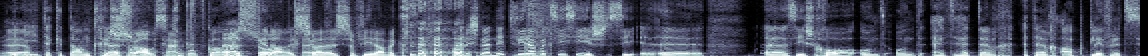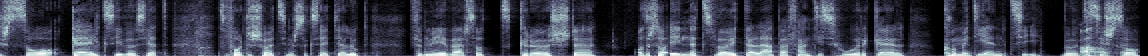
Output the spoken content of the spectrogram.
Ja, ja. in den Gedanken ist ist schon schon alles abgehängt. kaputt gegangen. Ist schon genau, es ist schon, abgehängt. es ist schon Feierabend gewesen. Aber es war nicht Feierabend gewesen, sie ist, sie, äh, äh, sie ist gekommen und, und hat, hat, einfach, hat einfach abgeliefert. Es war so geil gewesen, weil sie hat, vor der Show hat sie mir so gesagt, ja, schau, für mich wäre so das Grösste, oder so in einem zweiten Leben fände ich es geil, Komödient zu sein. Weil das Ah, ist okay. so,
